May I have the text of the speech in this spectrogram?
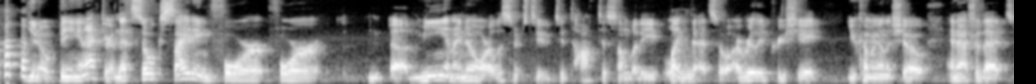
you know being an actor and that's so exciting for for uh, me and i know our listeners to to talk to somebody like Mhm. that so i really appreciate you coming on the show and after that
